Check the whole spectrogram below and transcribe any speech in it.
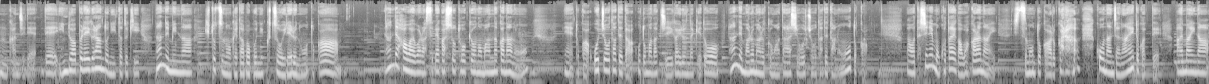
うん、感じで。でインドアプレイグラウンドに行った時なんでみんな一つの下駄箱に靴を入れるの？とかなんでハワイはラスベガスと東京の真ん中なの？ねとかお家を建てたお友達がいるんだけどなんでまるくんは新しいお家を建てたの？とか、まあ、私にも答えがわからない質問とかあるから こうなんじゃない？とかって曖昧な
